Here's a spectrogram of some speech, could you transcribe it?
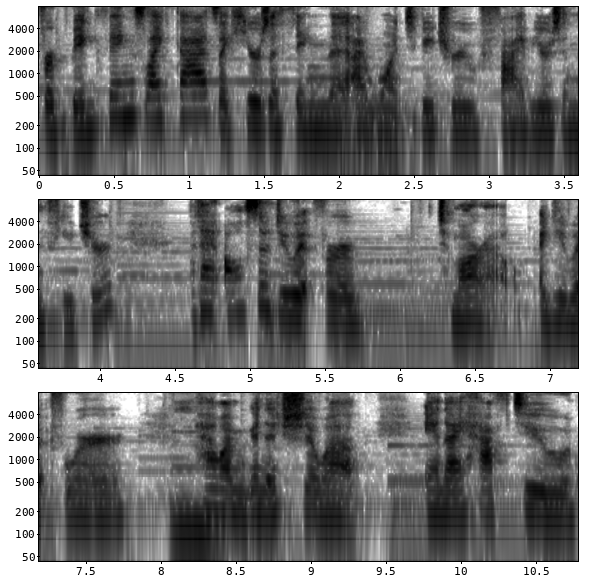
for big things like that. It's like here's a thing that I want to be true 5 years in the future. But I also do it for tomorrow. I do it for mm. how I'm going to show up and I have to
